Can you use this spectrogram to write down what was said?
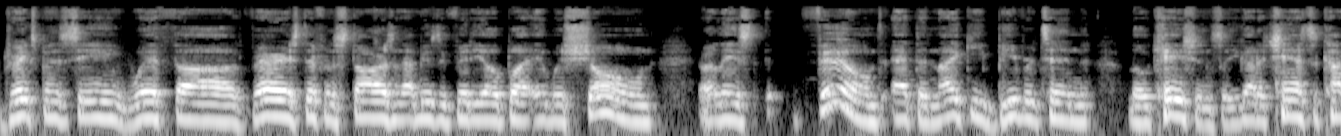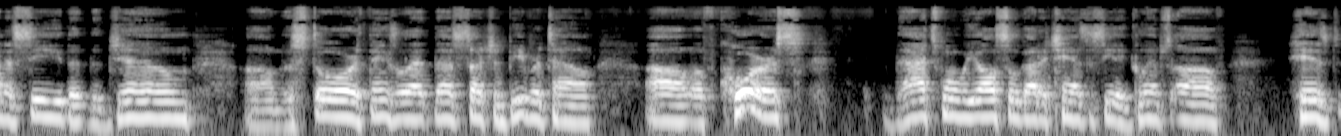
Drake's been seen with uh, various different stars in that music video, but it was shown, or at least filmed at the Nike Beaverton location. So you got a chance to kind of see the, the gym, um, the store, things like that, that's such in Beaverton. Uh, of course, that's when we also got a chance to see a glimpse of his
